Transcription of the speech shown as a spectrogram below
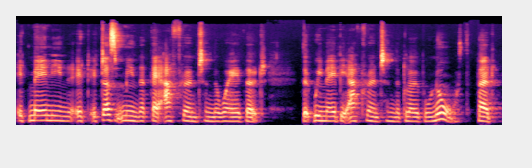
It may mean, it, it doesn't mean that they're affluent in the way that that we may be affluent in the global north, but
